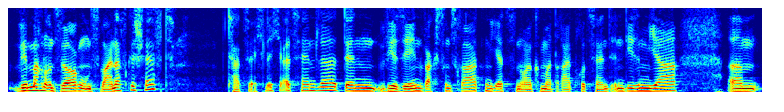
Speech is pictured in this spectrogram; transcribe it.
Wir machen uns Sorgen ums Weihnachtsgeschäft tatsächlich als Händler, denn wir sehen Wachstumsraten jetzt 9,3 Prozent in diesem Jahr ähm,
